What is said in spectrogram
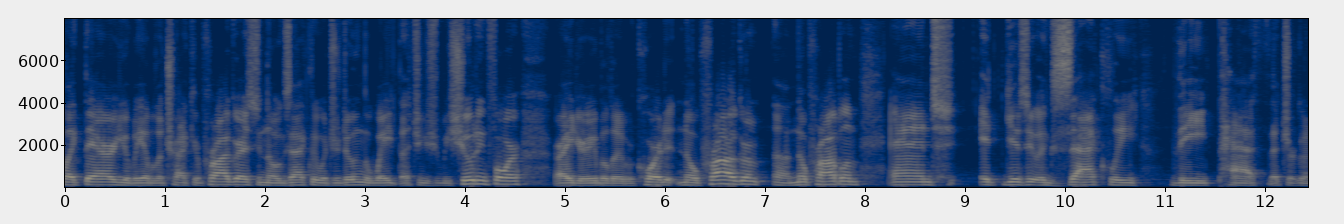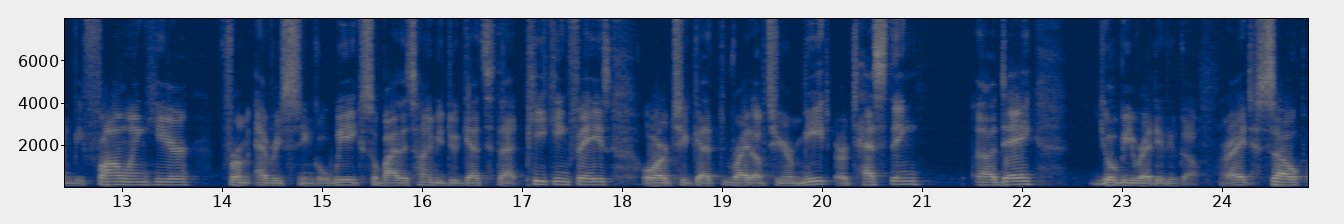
like there you'll be able to track your progress you know exactly what you're doing the weight that you should be shooting for right you're able to record it no problem uh, no problem and it gives you exactly the path that you're going to be following here from every single week. So by the time you do get to that peaking phase or to get right up to your meet or testing uh, day, you'll be ready to go. Right. So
